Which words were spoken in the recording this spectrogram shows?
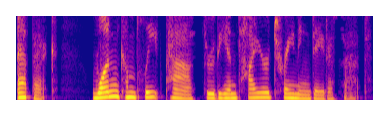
Epoch, one complete pass through the entire training dataset.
